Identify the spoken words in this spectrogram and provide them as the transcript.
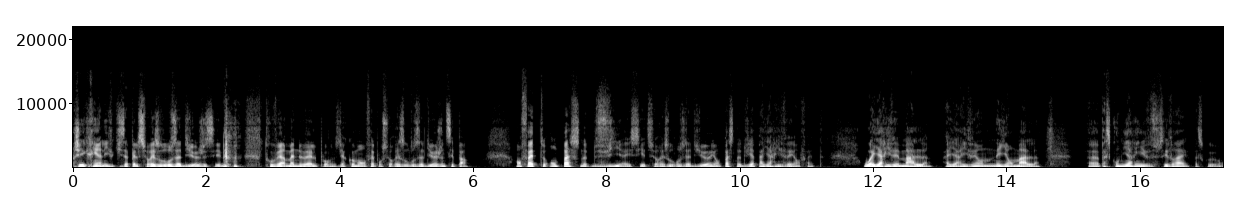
J'ai écrit un livre qui s'appelle Se résoudre aux adieux. J'ai essayé de trouver un manuel pour me dire comment on fait pour se résoudre aux adieux. Je ne sais pas. En fait, on passe notre vie à essayer de se résoudre aux adieux et on passe notre vie à pas y arriver, en fait. Ou à y arriver mal, à y arriver en ayant mal. Euh, parce qu'on y arrive, c'est vrai, parce qu'on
